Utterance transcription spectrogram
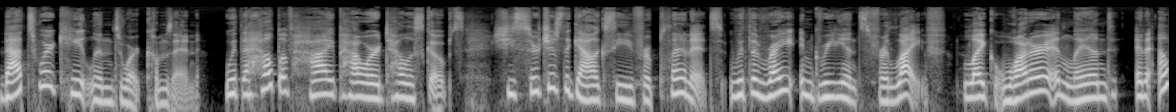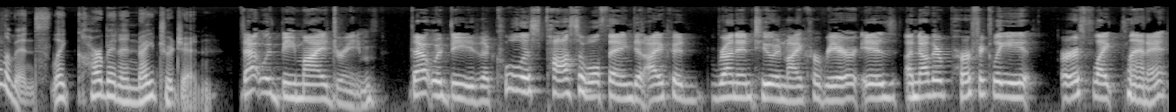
That's where Caitlin's work comes in. With the help of high powered telescopes, she searches the galaxy for planets with the right ingredients for life, like water and land, and elements like carbon and nitrogen. That would be my dream. That would be the coolest possible thing that I could run into in my career is another perfectly Earth-like planet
